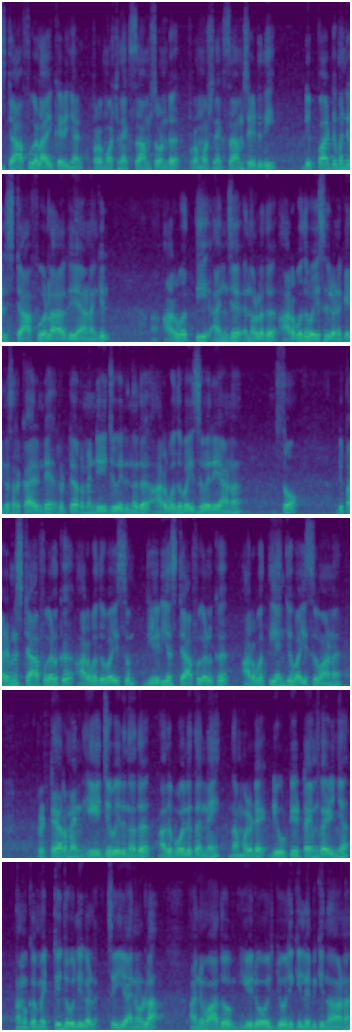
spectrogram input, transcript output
സ്റ്റാഫുകളായി കഴിഞ്ഞാൽ പ്രൊമോഷൻ എക്സാംസ് ഉണ്ട്. പ്രൊമോഷൻ എക്സാംസ് എഴുതി ഡിപ്പാർട്ട്മെന്റൽ സ്റ്റാഫുകളാകുകയാണെങ്കിൽ അറുപത്തി അഞ്ച് എന്നുള്ളത് അറുപത് വയസ്സ് വരെയാണ് കേന്ദ്ര സർക്കാരിന്റെ റിട്ടയർമെന്റ് ഏജ് വരുന്നത് അറുപത് വയസ്സ് വരെയാണ്. സോ ഡിപ്പാർട്ട്മെന്റ് സ്റ്റാഫുകൾക്ക് അറുപത് വയസ്സും ജി ഡി എസ് സ്റ്റാഫുകൾക്ക് അറുപത്തിയഞ്ച് വയസ്സുമാണ് റിട്ടയർമെന്റ് ഏജ് വരുന്നത്. അതുപോലെ തന്നെ നമ്മളുടെ ഡ്യൂട്ടി ടൈം കഴിഞ്ഞ് നമുക്ക് മറ്റ് ജോലികൾ ചെയ്യാനുള്ള അനുവാദവും ഈ ഒരു ജോലിക്ക് ലഭിക്കുന്നതാണ്.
